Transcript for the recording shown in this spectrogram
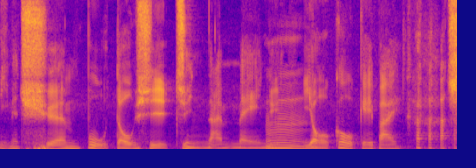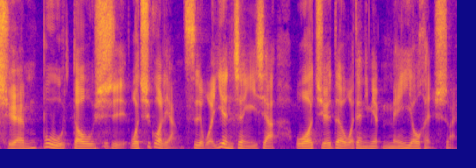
里面全部都是俊男美女，有够 gay 白，全部都是。我去过两次，我验证一下，我觉得我在里面没有很帅，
